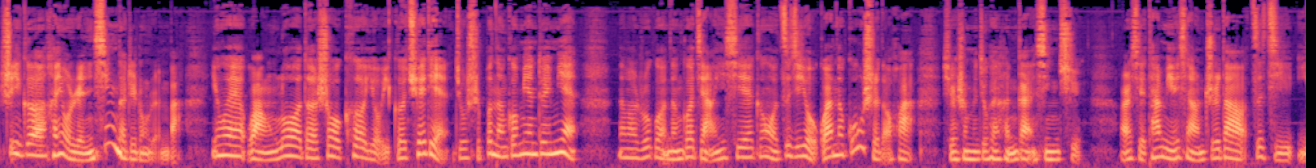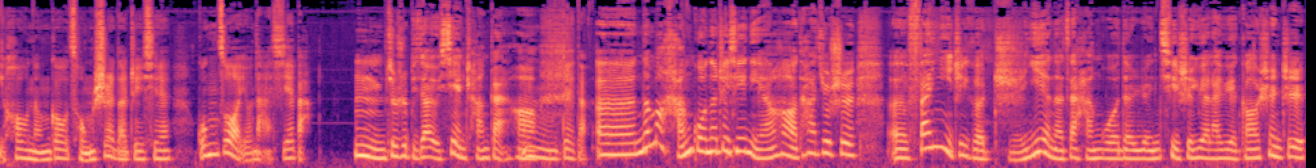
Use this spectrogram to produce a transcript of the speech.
是一个很有人性的这种人吧。因为网络的授课有一个缺点，就是不能够面对面。那么如果能够讲一些跟我自己有关的故事的话，学生们就会很感兴趣。而且他们也想知道自己以后能够从事的这些工作有哪些吧？嗯，就是比较有现场感哈。嗯，对的。呃，那么韩国呢这些年哈，它就是呃翻译这个职业呢，在韩国的人气是越来越高，甚至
